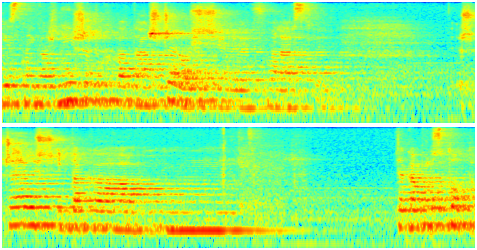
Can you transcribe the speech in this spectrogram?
jest najważniejsze, to chyba ta szczerość e, w malarstwie. Szczerość i taka, mm, taka prostota.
